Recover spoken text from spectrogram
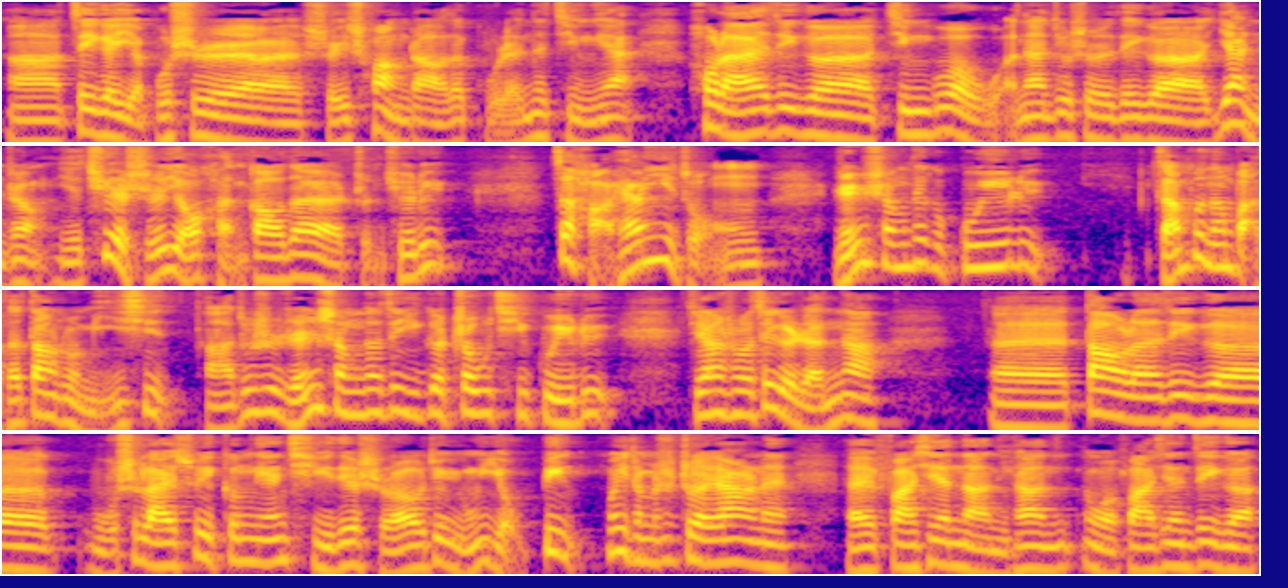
啊，这个也不是谁创造的，古人的经验。后来这个经过我呢，就是这个验证，也确实有很高的准确率。这好像一种人生这个规律，咱不能把它当做迷信啊，就是人生的这一个周期规律。就像说这个人呢。呃，到了这个五十来岁更年期的时候，就容易有病。为什么是这样呢？哎，发现呢，你看，我发现这个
